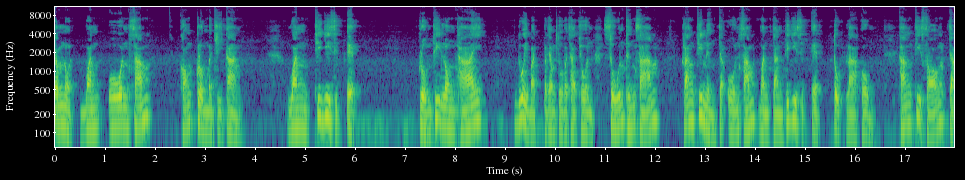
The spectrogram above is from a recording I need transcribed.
กำหนดวันโอนซ้ำของกลุ่มบัญชีกลาง วันที่ 21 กลุ่มที่ลงท้ายด้วยบัตรประจำตัวประชาชน0ถึง3ครั้งที่ 1 จะโอนซ้ำวันจันทร์ที่ 21 ตุลาคม ครั้งที่ 2 จะ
